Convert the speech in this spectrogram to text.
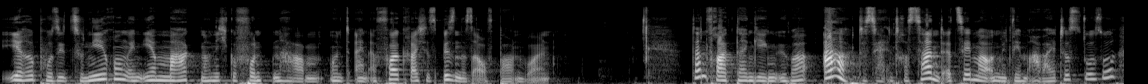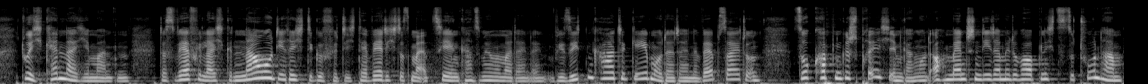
ihre Positionierung in ihrem Markt noch nicht gefunden haben und ein erfolgreiches Business aufbauen wollen. Dann fragt dein Gegenüber, ah, das ist ja interessant, erzähl mal, und mit wem arbeitest du so? Du, ich kenne da jemanden, das wäre vielleicht genau die richtige für dich, der werde ich das mal erzählen, kannst du mir mal deine Visitenkarte geben oder deine Webseite? Und so kommt ein Gespräch in Gang. Und auch Menschen, die damit überhaupt nichts zu tun haben,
